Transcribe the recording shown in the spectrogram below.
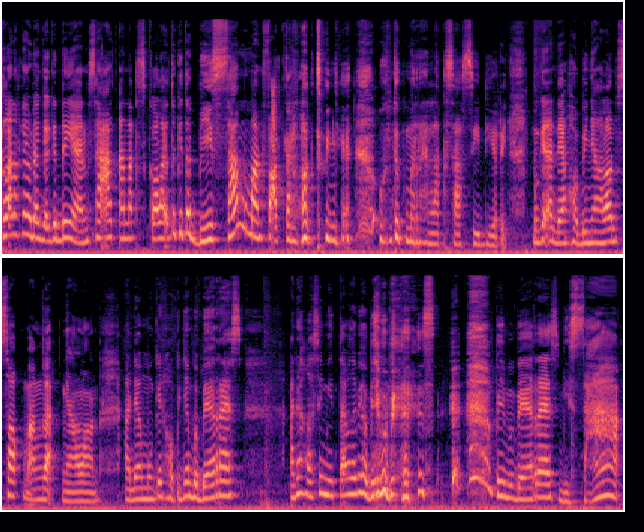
kalau anaknya udah agak gedean saat anak sekolah itu kita bisa memanfaatkan waktunya untuk merelaksasi diri. Mungkin ada yang hobi nyalon sok mangga nyalon. Ada yang mungkin hobinya beberes. Ada nggak sih me time tapi hobinya beberes? Hobinya beberes bisa.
